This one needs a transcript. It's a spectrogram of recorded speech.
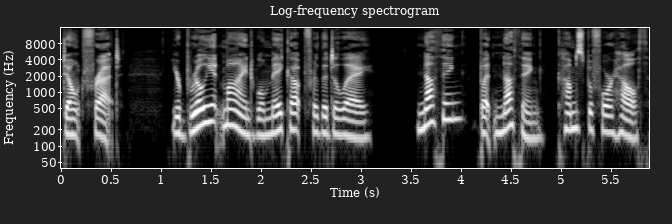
don't fret. Your brilliant mind will make up for the delay. Nothing but nothing comes before health.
